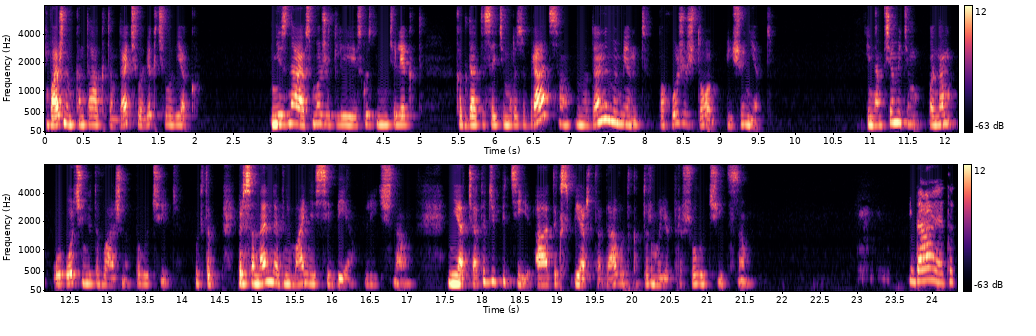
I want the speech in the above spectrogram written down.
важным контактом, да, человек-человек. Не знаю, сможет ли искусственный интеллект когда-то с этим разобраться, но на данный момент похоже, что еще нет. И нам всем этим, нам очень это важно получить. Вот это персональное внимание себе лично. Не от чата GPT, а от эксперта, да, вот которому я пришел учиться. Да, это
